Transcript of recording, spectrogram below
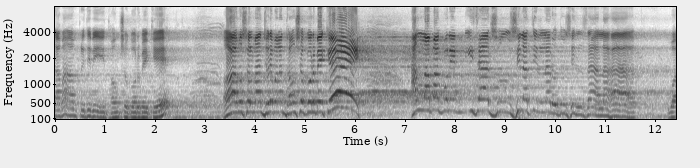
তাম পৃথিবী ধ্বংস করবে কে? মুসলমান, জোরে বলেন, ধ্বংস করবে কে? আল্লাহ বলেন ওয়া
